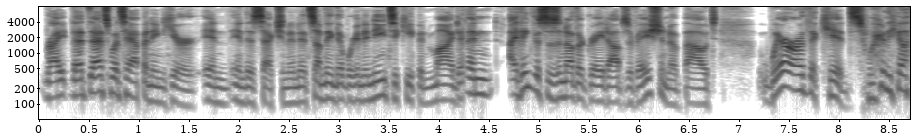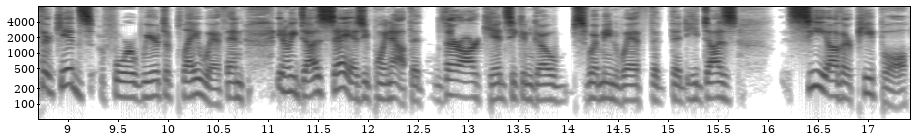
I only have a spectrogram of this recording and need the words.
Right? That that's what's happening here in in this section and it's something that we're going to need to keep in mind. And I think this is another great observation about where are the kids? Where are the other kids for Weer to play with? And you know, he does say as you point out that there are kids he can go swimming with that that he does see other people,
